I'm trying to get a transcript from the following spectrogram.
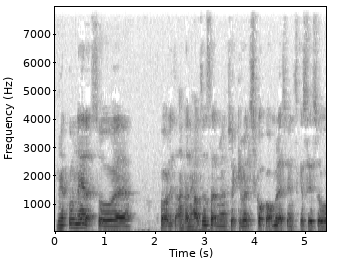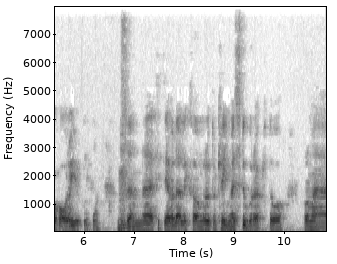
När jag kom ner där så eh, har jag lite andan i halsen så här, men jag försöker väl skaka av mig det så jag inte ska se så harig ut. Liksom. Sen eh, tittar jag väl där liksom runt omkring mig storökt och på de här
